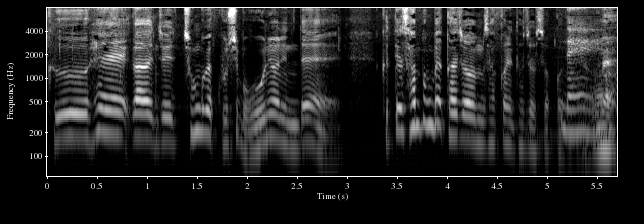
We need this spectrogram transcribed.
그 해가 이제 1995년인데 그때 삼풍백화점 사건이 터졌었거든요. 네. 네.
